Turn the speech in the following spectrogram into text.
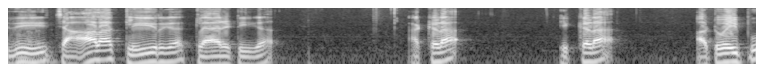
ఇది చాలా క్లియర్గా క్లారిటీగా అక్కడ ఇక్కడ అటువైపు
